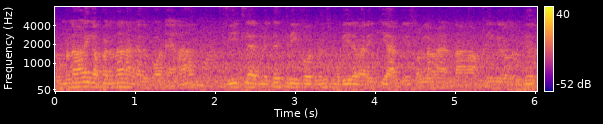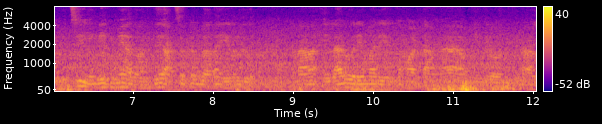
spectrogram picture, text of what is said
ரொம்ப நாளைக்கு அப்புறம் தான் நாங்கள் அது போட்டோம். ஏன்னா வீட்டில் இருந்துட்டு த்ரீ ஃபோர் மந்த்ஸ் முடியிற வரைக்கும் யார்கிட்டயும் சொல்ல வேண்டாம் அப்படிங்கிற ஒரு இது இருந்துச்சு. எங்களுக்குமே அது வந்து அக்செப்டபுளாக தான் இருந்தது. ஏன்னா எல்லாரும் ஒரே மாதிரி இருக்க மாட்டாங்க அப்படிங்கிற ஒரு இதனால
